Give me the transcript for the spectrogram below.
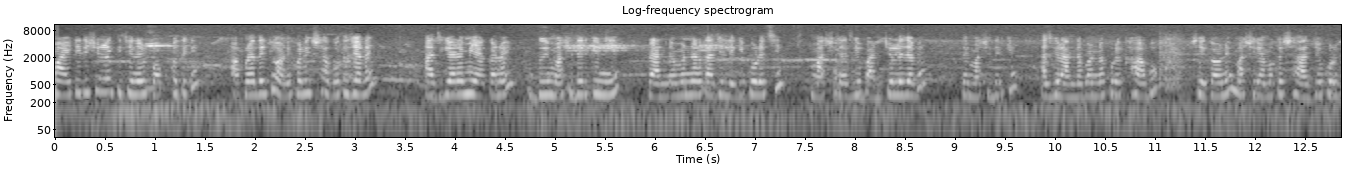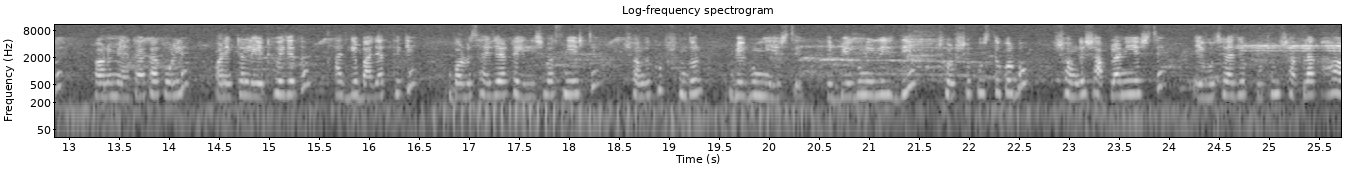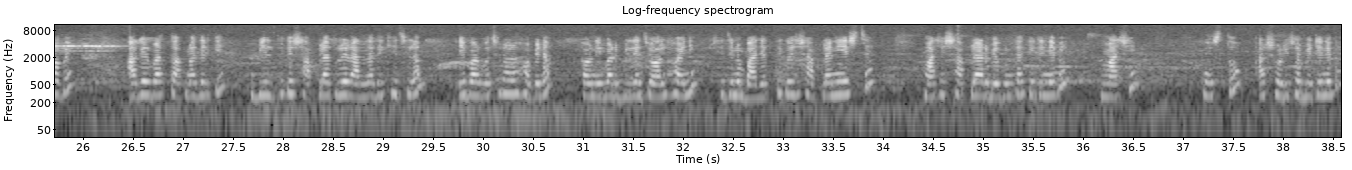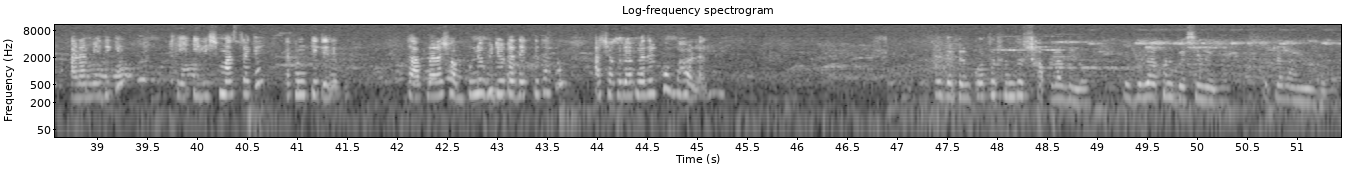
মাই traditional কিচেনের পক্ষ থেকে আপনাদেরকে অনেক অনেক স্বাগত জানাই। আজকে আর আমি একা নয় দুই মাসিদেরকে নিয়ে রান্নাবান্নার কাজে লেগে পড়েছি। মাসিরা আজকে বাড়ি চলে যাবে, তাই মাসিদেরকে আজকে রান্নাবান্না করে খাওয়াবো। সেই কারণে মাসিরা আমাকে সাহায্য করবে, কারণ আমি একা একা করলে অনেকটা লেট হয়ে যেত। আজকে বাজার থেকে বড় সাইজের একটা ইলিশ মাছ নিয়ে এসছে, সঙ্গে খুব সুন্দর বেগুন নিয়ে এসছে। এই বেগুন ইলিশ দিয়ে সর্ষে পুস্ত করব, সঙ্গে শাপলা নিয়ে এসছে। এবছর আজকে প্রথম শাপলা খাওয়া হবে। আগের বার তো আপনাদেরকে বিল থেকে শাপলা তুলে রান্না দেখিয়েছিলাম এবার বছর আর হবে না, কারণ এবার বিলে জল হয়নি, সেজন্য বাজার থেকে ওই যে শাপলা নিয়ে এসছে। মাসির শাপলা আর বেগুনটা কেটে নেবে, মাসি পোস্ত আর সরিষা বেটে নেবে, আর আমি এদিকে এই ইলিশ মাছটাকে এখন কেটে নেব। তো আপনারা সম্পূর্ণ ভিডিওটা দেখতে থাকুন, আশা করি আপনাদের খুব ভালো লাগবে। এই দেখেন কত সুন্দর শাপলাগুলো, এগুলো এখন বেছে নেব, এটা রান্না হবে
